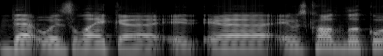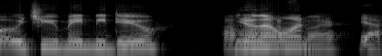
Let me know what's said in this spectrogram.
that was like uh it uh it was called "Look What You Made Me Do." You know Uh-huh, that I'm one? familiar. Yeah.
